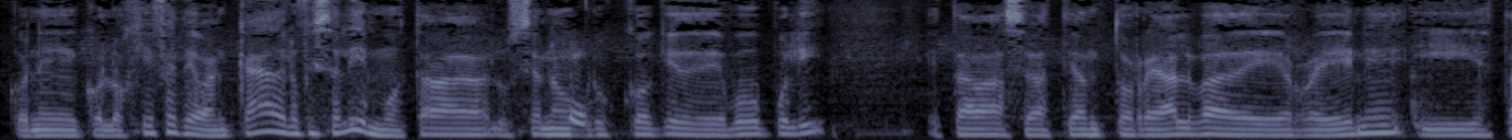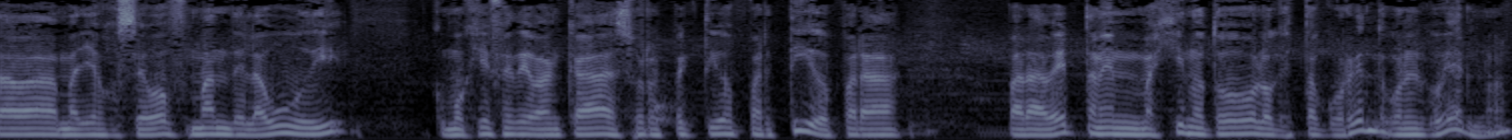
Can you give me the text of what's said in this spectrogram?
con, con, los jefes de bancada del oficialismo. Estaba Luciano Bruscoque de Bópoli estaba Sebastián Torrealba de RN y estaba María José Hoffman de la UDI como jefe de bancada de sus respectivos partidos para, para ver también, me imagino, todo lo que está ocurriendo con el gobierno.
